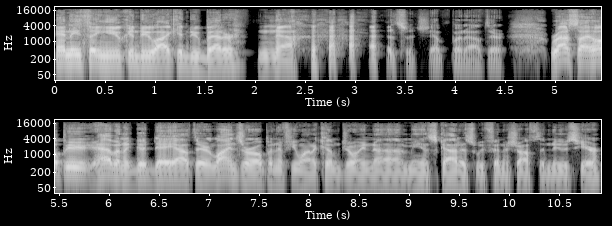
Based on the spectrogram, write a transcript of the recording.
Anything you can do, I can do better. No, that's what Shep put out there. Russ, I hope you're having a good day out there. Lines are open if you want to come join uh, me and Scott as we finish off the news here.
